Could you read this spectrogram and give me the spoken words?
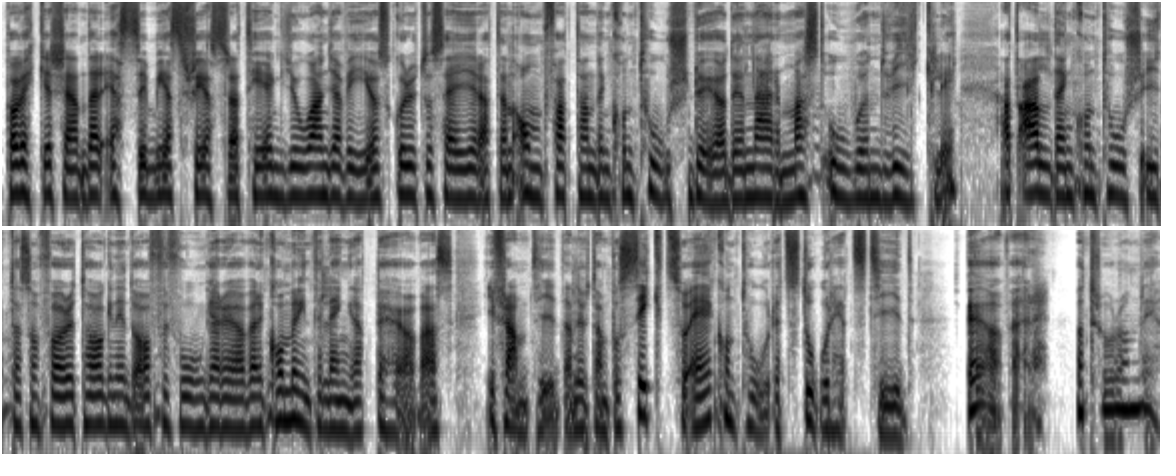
par veckor sedan där SCBs chefstrateg Johan Javeus går ut och säger att en omfattande kontorsdöd är närmast oundviklig. Att all den kontorsyta som företagen idag förfogar över kommer inte längre att behövas i framtiden utan på sikt så är kontorets storhetstid över. Vad tror du om det?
